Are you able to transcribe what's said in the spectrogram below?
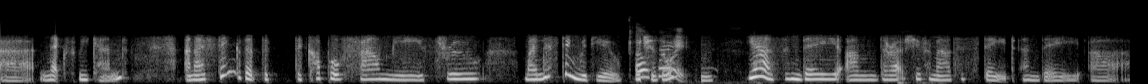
uh, next weekend, and I think that the the couple found me through my listing with you, which oh, is great. awesome. Yes, and they um, they're actually from out of state, and they uh,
